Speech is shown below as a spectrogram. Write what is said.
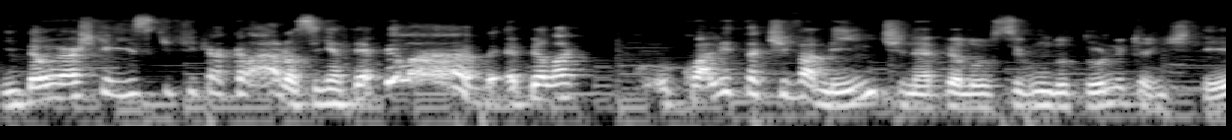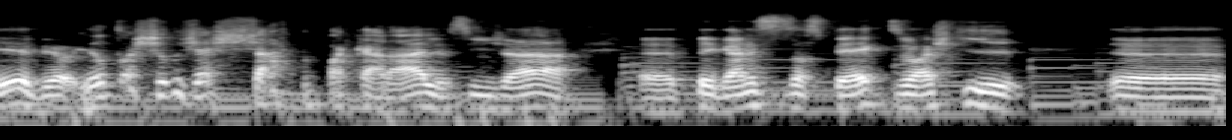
Então eu acho que é isso que fica claro, assim, até pela, é pela qualitativamente, né, pelo segundo turno que a gente teve, eu, eu tô achando já chato pra caralho, assim, já é, pegar nesses aspectos. Eu acho que é,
